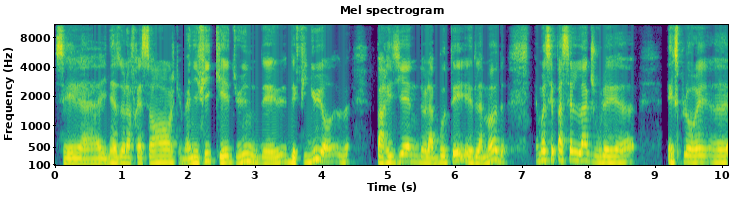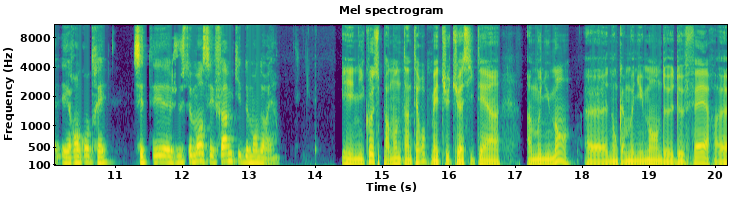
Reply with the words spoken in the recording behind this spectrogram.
c'est Inès de la Fressange, qui est magnifique, qui est une des, des, figures parisiennes de la beauté et de la mode. Et moi, c'est pas celle-là que je voulais explorer et rencontrer. C'était justement ces femmes qui ne demandent rien. Et Nikos, pardon de t'interrompre, mais tu, tu as cité un, un monument donc un monument de, fer euh,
